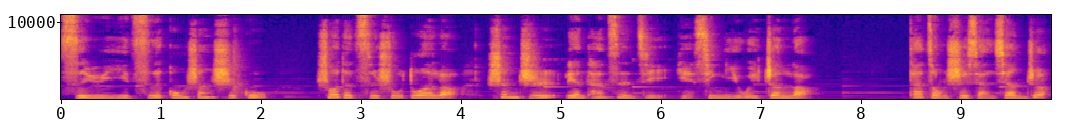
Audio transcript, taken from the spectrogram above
死于一次工伤事故，说的次数多了，甚至连她自己也信以为真了。她总是想象着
